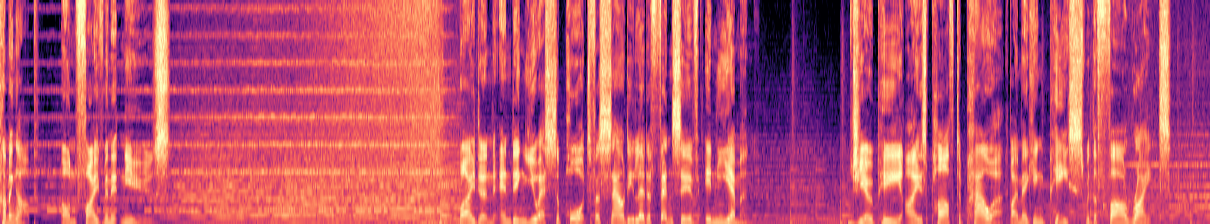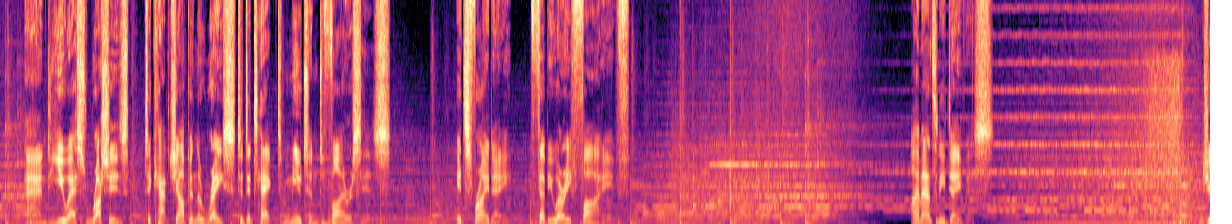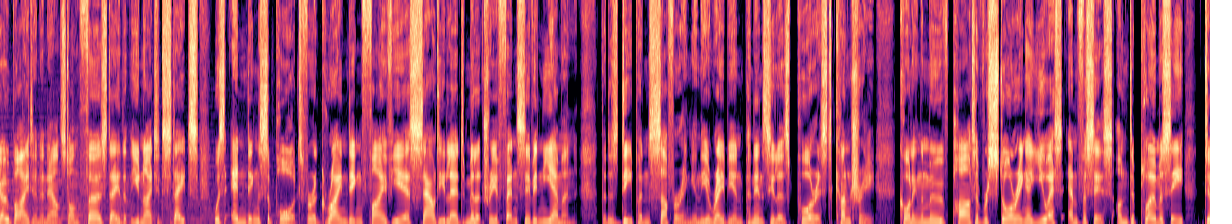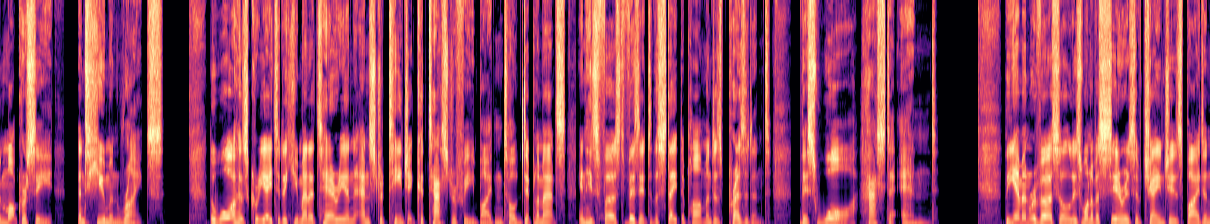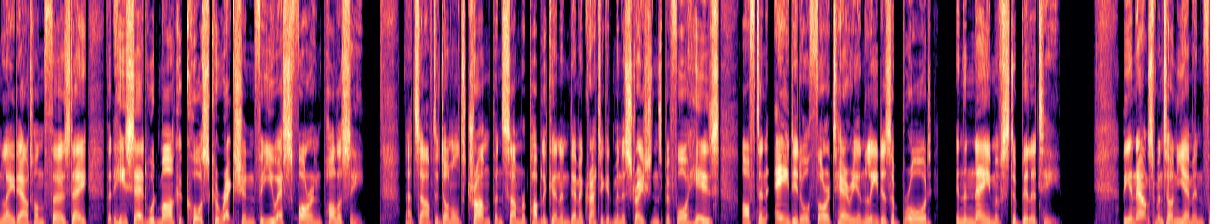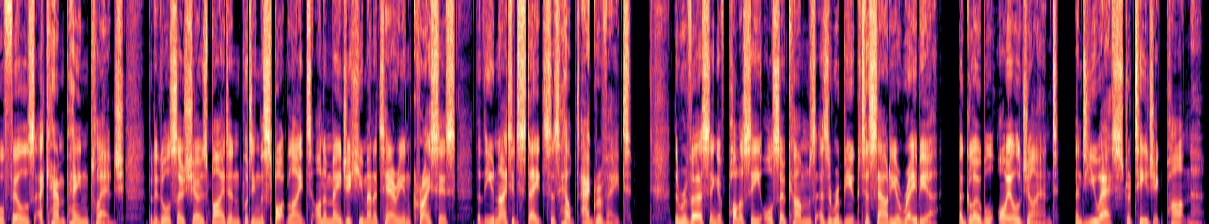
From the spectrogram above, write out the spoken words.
Coming up on 5 Minute News. Biden ending US support for Saudi led offensive in Yemen. GOP eyes path to power by making peace with the far right. And US rushes to catch up in the race to detect mutant viruses. It's Friday, February 5. I'm Anthony Davis. Joe Biden announced on Thursday that the United States was ending support for a grinding five year Saudi led military offensive in Yemen that has deepened suffering in the Arabian Peninsula's poorest country, calling the move part of restoring a U.S. emphasis on diplomacy, democracy, and human rights. The war has created a humanitarian and strategic catastrophe, Biden told diplomats in his first visit to the State Department as president. This war has to end. The Yemen reversal is one of a series of changes Biden laid out on Thursday that he said would mark a course correction for U.S. foreign policy. That's after Donald Trump and some Republican and Democratic administrations before his often aided authoritarian leaders abroad in the name of stability. The announcement on Yemen fulfills a campaign pledge, but it also shows Biden putting the spotlight on a major humanitarian crisis that the United States has helped aggravate. The reversing of policy also comes as a rebuke to Saudi Arabia, a global oil giant and U.S. strategic partner.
